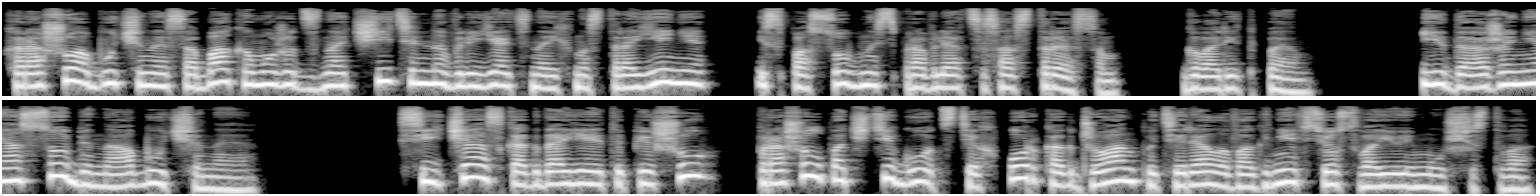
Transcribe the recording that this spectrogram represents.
хорошо обученная собака может значительно влиять на их настроение и способность справляться со стрессом, говорит Пэм. И даже не особенно обученная. Сейчас, когда я это пишу, прошел почти год с тех пор, как Джоан потеряла в огне все свое имущество.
